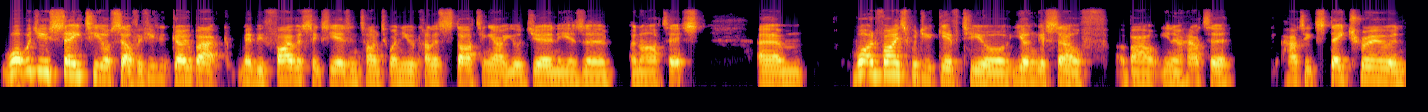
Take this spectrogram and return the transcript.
what would you say to yourself if you could go back maybe five or six years in time to when you were kind of starting out your journey as a an artist? Um, what advice would you give to your younger self about you know how to how to stay true and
